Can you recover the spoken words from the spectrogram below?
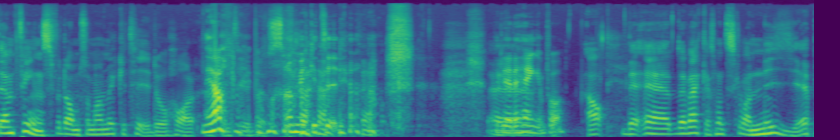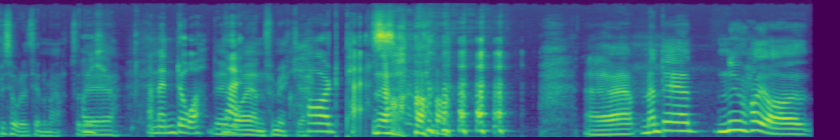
den finns för de som har mycket tid och har Ja, Apple TV+. har mycket tid. Ja. Det är det det Eh, på. på. Ja, det, är, det verkar som att det ska vara nio episoder till och med. Så det, Ja, men då, det nej. var en för mycket. Hard pass. Ja. Eh, men det, nu har jag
